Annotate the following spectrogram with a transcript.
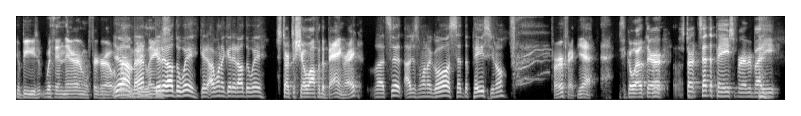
you'll be within there, and we'll figure out. Yeah, man, lays. get it out the way. Get it. I want to get it out the way. Start the show off with a bang, right? That's it. I just want to go set the pace, you know. Perfect. Yeah, go out there, start set the pace for everybody.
